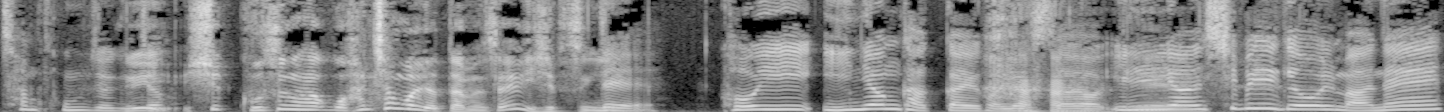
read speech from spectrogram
참 공적이죠. 이 19승하고 한참 걸렸다면서요? 20승이. 네. 거의 2년 가까이 걸렸어요. 예. 1년 11개월 만에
